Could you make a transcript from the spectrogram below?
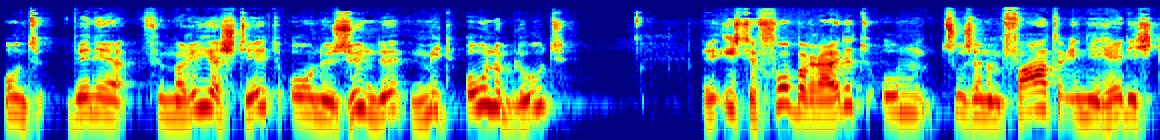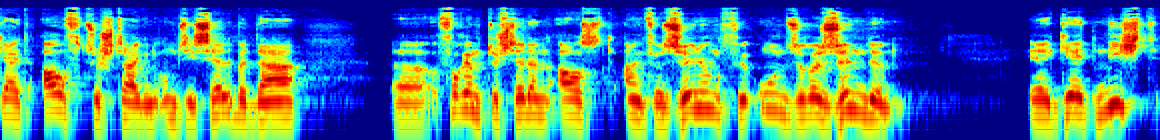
Und wenn er für Maria steht, ohne Sünde, mit ohne Blut, äh, ist er vorbereitet, um zu seinem Vater in die Herrlichkeit aufzusteigen, um sich selber da äh, vor ihm zu stellen als eine Versöhnung für unsere Sünden. Er geht nicht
